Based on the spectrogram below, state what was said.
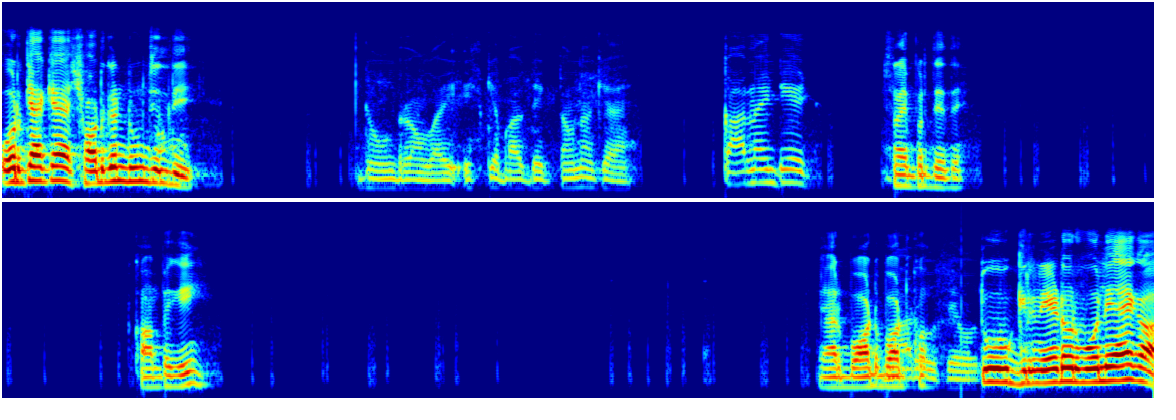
और क्या क्या है? शॉटगन ढूंढ जल्दी। ढूंढ रहा हूँ भाई इसके पास देखता हूँ ना क्या है। कार 98 स्नाइपर दे दे। कहाँ पे गई? यार बॉट बॉट को। तू ग्रेनेड और वो ले आएगा?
